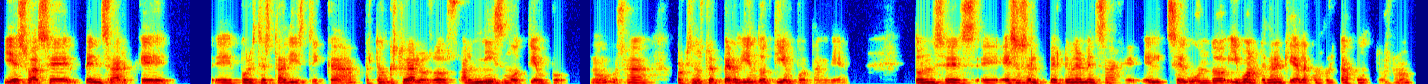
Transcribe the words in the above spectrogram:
Y eso hace pensar que eh, por esta estadística, pues tengo que estudiar los dos al mismo tiempo, ¿no? O sea, porque si no estoy perdiendo tiempo también. Entonces, eh, eso es el, primer mensaje. El segundo, y bueno, tendrán que ir a la consulta juntos, ¿no?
